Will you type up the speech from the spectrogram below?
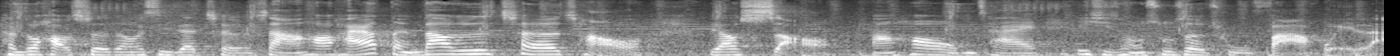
很多好吃的东西在车上，然后还要等到就是车潮比较少，然后我们才一起从宿舍出发回来。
